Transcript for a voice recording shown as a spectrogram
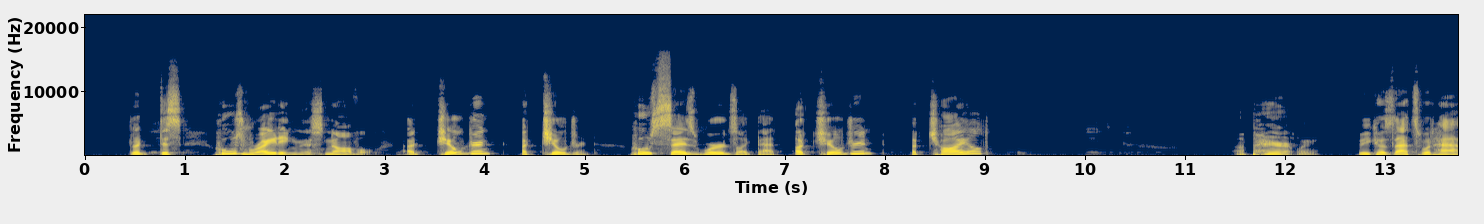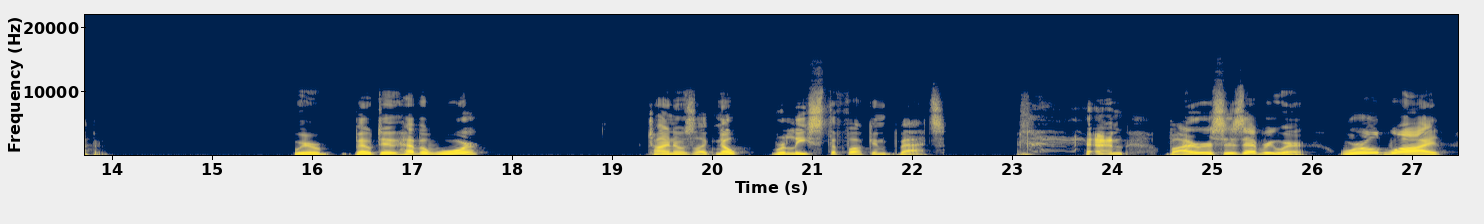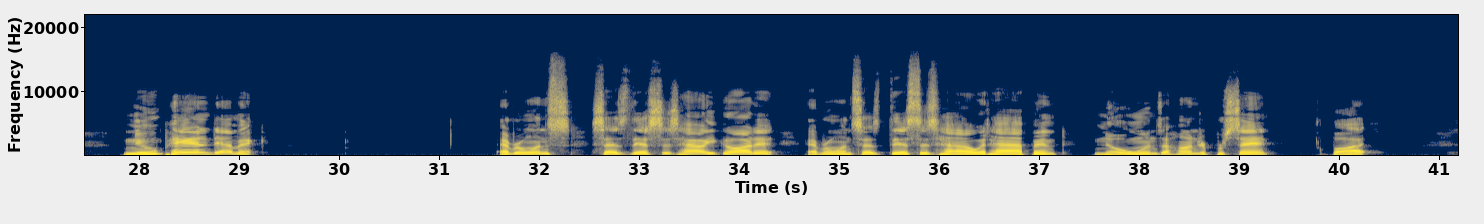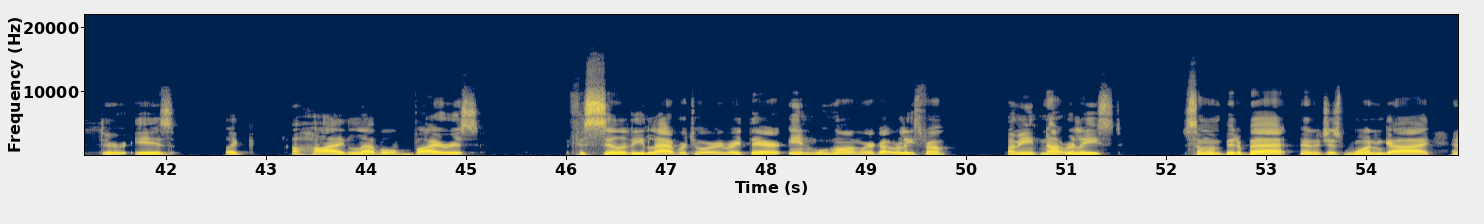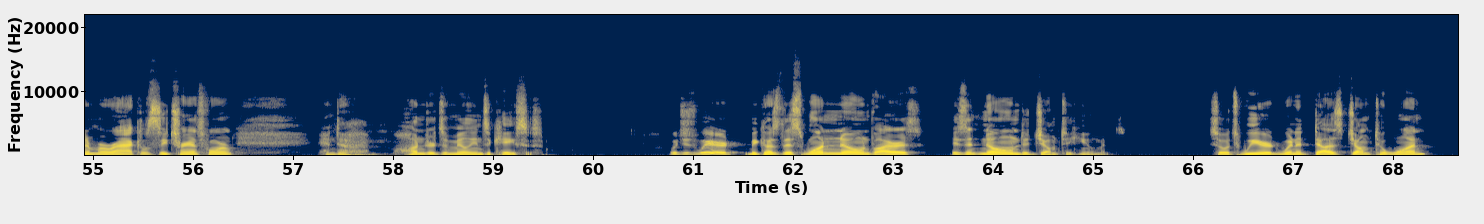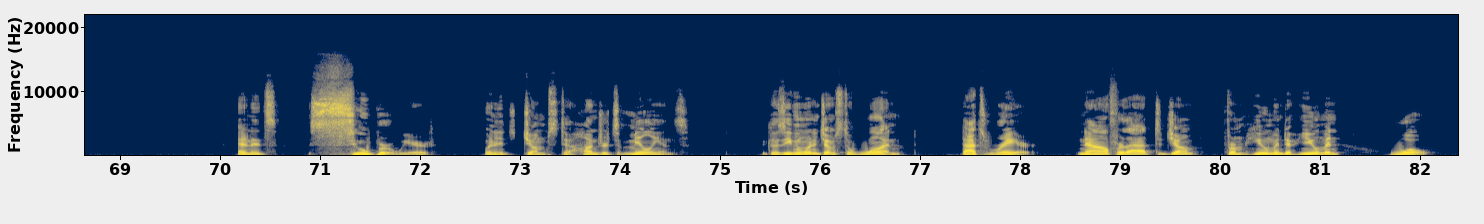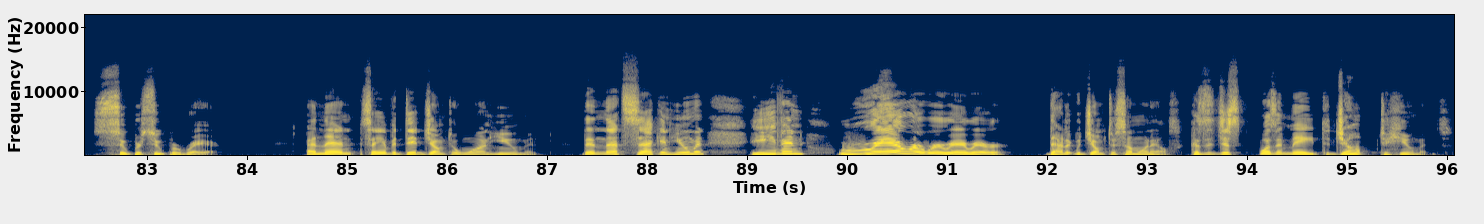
Like, this. Who's writing this novel? A children? A children. Who says words like that? A children? A child? Apparently, because that's what happened. We're about to have a war. China was like, nope, release the fucking bats. and viruses everywhere, worldwide, new pandemic. Everyone says this is how you got it. Everyone says this is how it happened. No one's a 100%, but there is like a high level virus facility laboratory right there in Wuhan where it got released from. I mean, not released. Someone bit a bat and it's just one guy and it miraculously transformed into hundreds of millions of cases. Which is weird because this one known virus isn't known to jump to humans. So it's weird when it does jump to one, and it's super weird when it jumps to hundreds of millions. Because even when it jumps to one, that's rare. Now, for that to jump from human to human, whoa, super, super rare. And then, say if it did jump to one human, then that second human, even rarer, rarer, rarer that it would jump to someone else because it just wasn't made to jump to humans.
